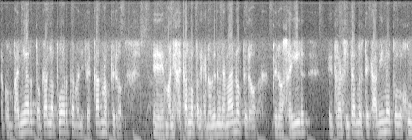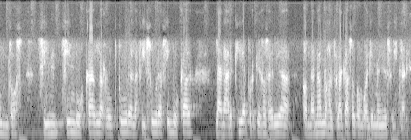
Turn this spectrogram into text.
acompañar, tocar la puerta, manifestarnos, pero eh, manifestarnos para que nos den una mano, pero, pero seguir eh, transitando este camino todos juntos, sin, sin buscar la ruptura, la fisura, sin buscar la anarquía, porque eso sería condenarnos al fracaso con cualquier medida sanitaria.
